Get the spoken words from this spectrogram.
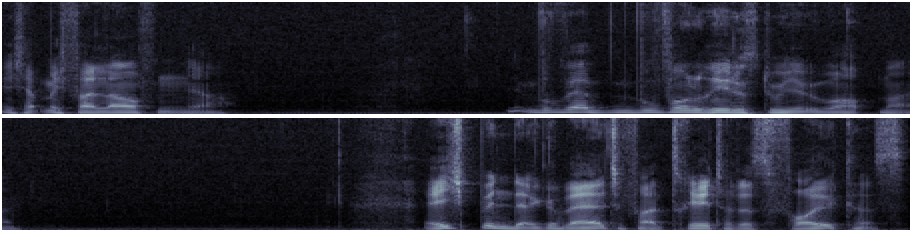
ich habe mich verlaufen, ja. Wovon redest du hier überhaupt mal? Ich bin der gewählte Vertreter des Volkes.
